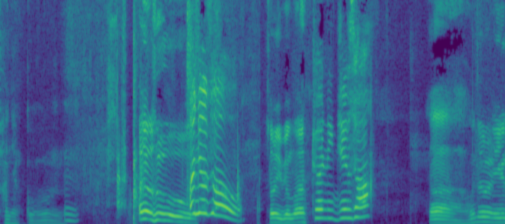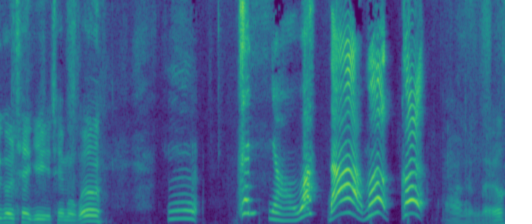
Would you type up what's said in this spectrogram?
사냥꾼. 응. 안녕하세요. 안녕하세요. 저는 이병관. 저는 이준서. 자, 오늘 읽을 책이 제목은 음, 선녀와 나무꾼. 아 그런가요?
